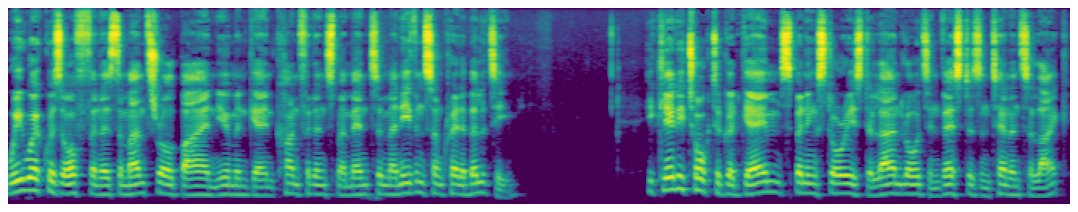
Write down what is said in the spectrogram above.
WeWork was off, and as the months rolled by, Neumann gained confidence, momentum, and even some credibility. He clearly talked a good game, spinning stories to landlords, investors, and tenants alike.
